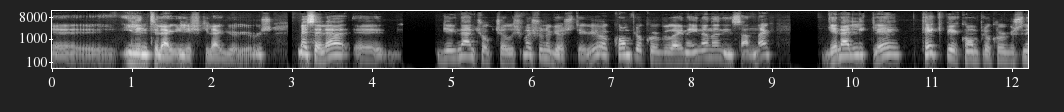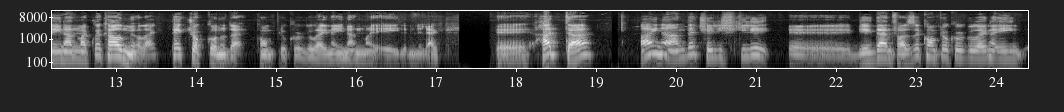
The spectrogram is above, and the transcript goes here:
e, ilintiler, ilişkiler görüyoruz. Mesela e, birden çok çalışma şunu gösteriyor. Komplo kurgularına inanan insanlar genellikle tek bir komplo kurgusuna inanmakla kalmıyorlar. Pek çok konuda komplo kurgularına inanmaya eğilimliler. E, hatta aynı anda çelişkili e, birden fazla komplo kurgularına in,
